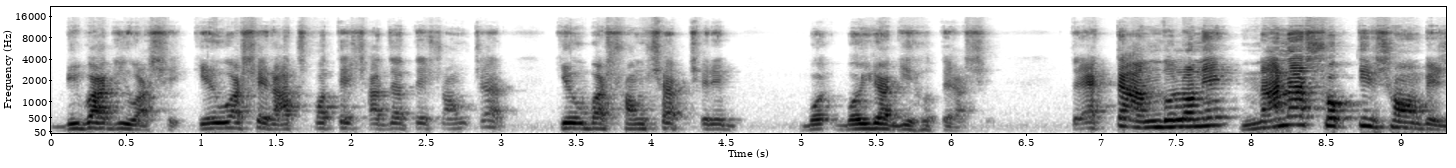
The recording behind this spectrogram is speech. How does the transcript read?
বিভাগীয় আসে। কেউ আসে রাজপথে সাজাতে সংসার, কেউ বা সংসার ছেড়ে বৈরাগী হতে আসে। তো একটা আন্দোলনে নানা শক্তির সমাবেশ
